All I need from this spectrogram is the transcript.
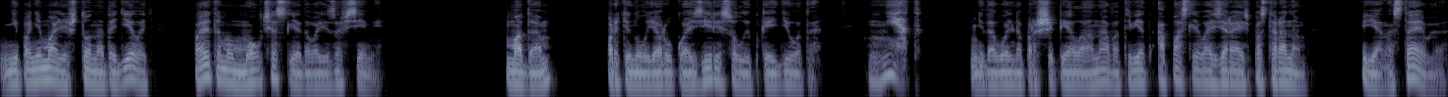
не понимали, что надо делать, поэтому молча следовали за всеми. «Мадам», — протянул я руку Азире с улыбкой идиота. «Нет», Недовольно прошипела она в ответ, опасливо озираясь по сторонам. Я настаиваю.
